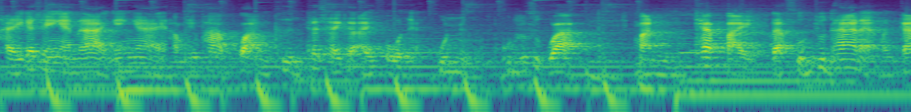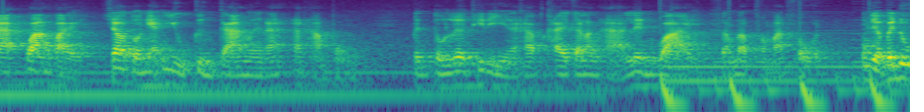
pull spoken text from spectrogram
ใครก็ใช้งานได้ง่ายๆทำให้ภาพกว้างขึ้น ถ้าใช้กับ iPhone เนี่ยคุณหนึ่งคุณรู้สึกว่ามันแคบไปแต่ 0.5 เนี่ยมันกล้ากว้างไป เจ้าตัวเนี้ยอยู่กึ่งกลางเลยนะ ถ้าถามผมเป็นตัวเลือกที่ดีนะครับ ใครกำลังหาเลนวายสำหรับสมาร์ทโฟน เดี๋ยวไปดู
